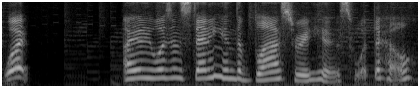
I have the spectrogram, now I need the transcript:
What? I wasn't standing in the blast radius. What the hell?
